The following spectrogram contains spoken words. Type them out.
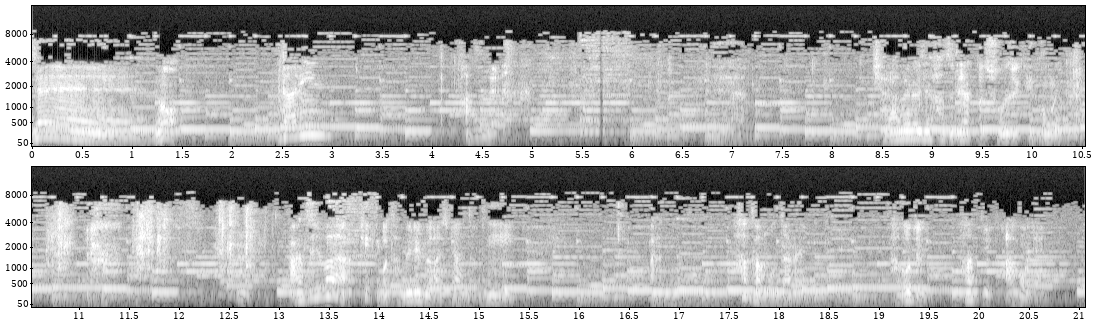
せーの、ダリン。外れ。ねえキャラメルで外れだと正直へこむよね。味は結構食べれる味なんのに、あの、歯が持たないっていう。顎という、歯っていうか顎ね。うん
